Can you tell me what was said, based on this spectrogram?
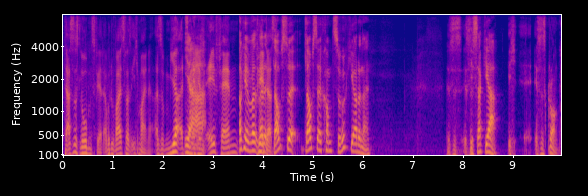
das ist lobenswert, aber du weißt, was ich meine. Also mir als Ja. NFL-Fan okay, was, fehlt das. glaubst du, glaubst du, er kommt zurück, ja oder nein? es ist, es Ich ist, sag ja. ich, es ist Gronk.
